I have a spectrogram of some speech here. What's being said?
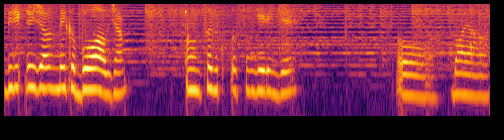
biriktireceğim. Mecha boğa alacağım. Onun tabi kupasını gelince. Oo bayağı var.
